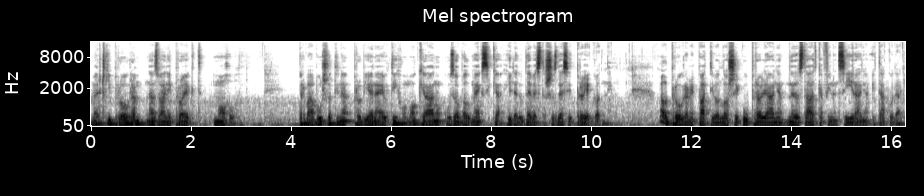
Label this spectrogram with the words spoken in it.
Američki program nazvan je projekt Mohol. Prva bušotina probijena je u Tihom okeanu uz obalu Meksika 1961. godine. Ali program je patio od lošeg upravljanja, nedostatka financiranja i tako dalje.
